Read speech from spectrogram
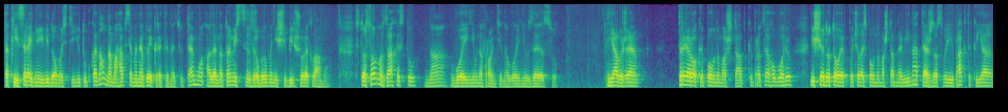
такий середньої відомості YouTube канал намагався мене викрити на цю тему, але натомість зробив мені ще більшу рекламу стосовно захисту на воїнів на фронті, на воїнів ЗСУ. Я вже три роки повномасштабки про це говорю. І ще до того, як почалась повномасштабна війна, теж за свої практики я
